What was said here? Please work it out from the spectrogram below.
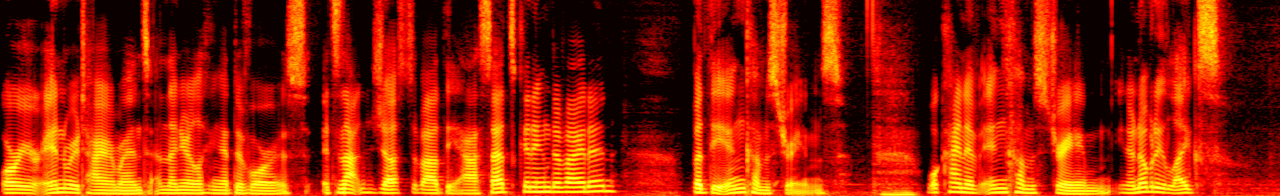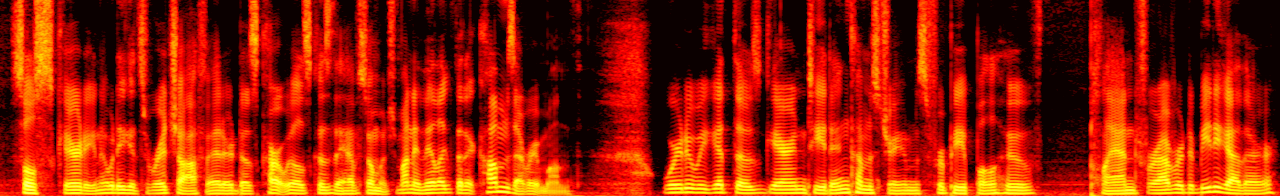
or you're in retirement and then you're looking at divorce, it's not just about the assets getting divided, but the income streams. What kind of income stream? You know, nobody likes Social Security. Nobody gets rich off it or does cartwheels because they have so much money. They like that it comes every month. Where do we get those guaranteed income streams for people who've planned forever to be together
